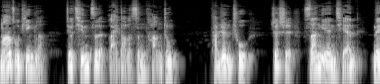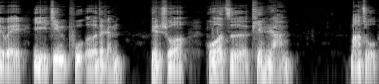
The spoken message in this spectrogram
马祖听了，就亲自来到了僧堂中。他认出这是三年前那位以金铺额的人，便说：“我子天然。”马祖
